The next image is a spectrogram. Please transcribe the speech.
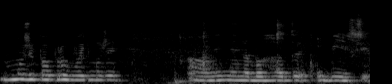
Ну, може попробувати, може. А, він не набагато і більший.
